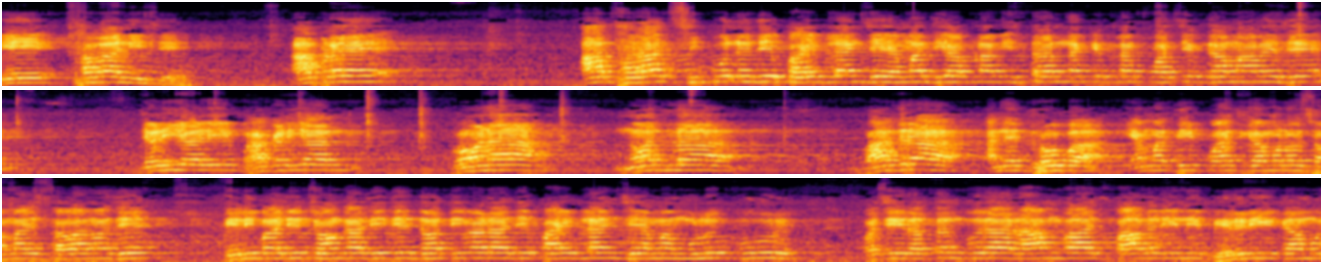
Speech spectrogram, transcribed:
એ થવાની છે. આપણે આ થરાદ સિક્કોનો જે પાઇપલાઇન છે, એમાંથી આપણા વિસ્તારના કેટલાક પાંચેક ગામ આવે છે. જડિયાળી ભાગડિયાલ, ઘોણા નોંદલા ભાદરા અને ધ્રોબા. એમાંથી પાંચ ગામોનો સમાવેશ થવાનો છે. પેલી બાજુ ચોંગાથી જે દોતીવાડા જે પાઇપલાઇન છે, એમાં મુલુકપુર, પછી રતનપુરા રામવાજ પાલડી અને ભેરડી ગામો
